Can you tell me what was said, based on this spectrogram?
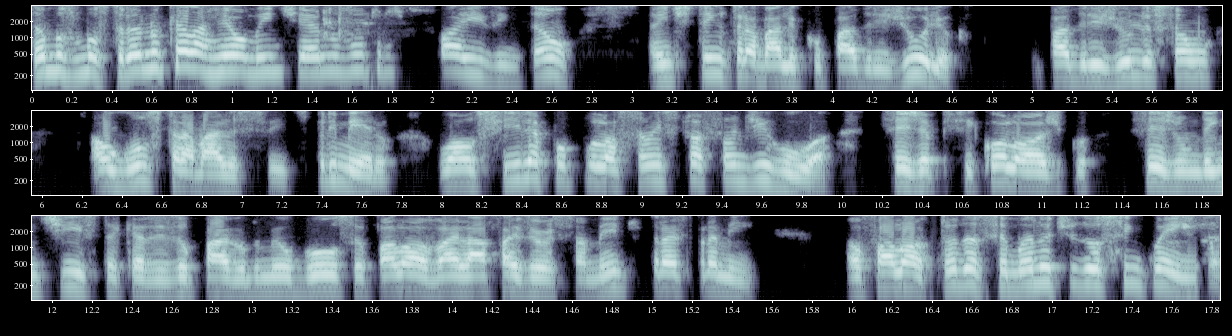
Estamos mostrando que ela realmente é nos outros países. Então, a gente tem o trabalho com o Padre Júlio. O Padre Júlio são alguns trabalhos feitos. Primeiro, o auxílio à população em situação de rua, seja psicológico, seja um dentista, que às vezes eu pago do meu bolso, eu falo, ó, vai lá, faz o orçamento, traz para mim. Eu falo, ó, toda semana eu te dou 50.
